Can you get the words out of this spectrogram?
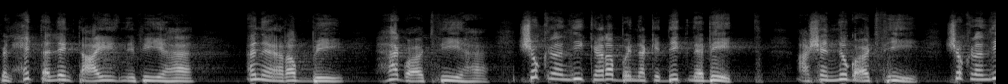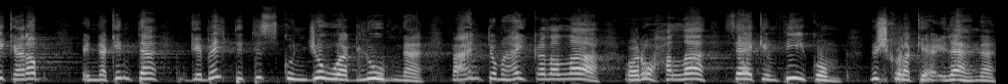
في الحتة اللي أنت عايزني فيها أنا يا ربي هقعد فيها. شكرا ليك يا رب إنك اديتنا بيت عشان نقعد فيه. شكرا ليك يا رب إنك أنت جبلت تسكن جوه قلوبنا فأنتم هيكل الله وروح الله ساكن فيكم. نشكرك يا إلهنا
